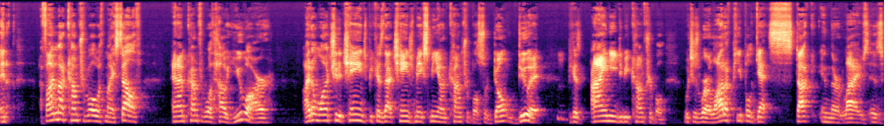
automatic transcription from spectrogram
And if I'm not comfortable with myself and I'm comfortable with how you are, I don't want you to change because that change makes me uncomfortable. So don't do it hmm. because I need to be comfortable, which is where a lot of people get stuck in their lives is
